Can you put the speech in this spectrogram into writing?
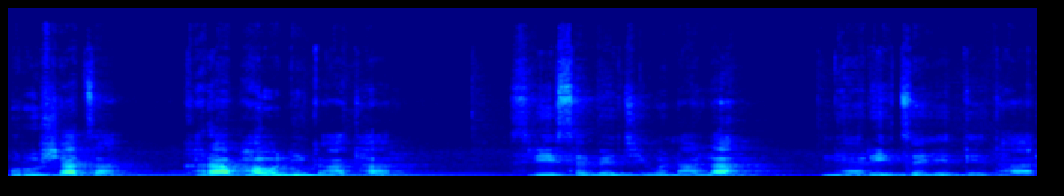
पुरुषाचा खरा भावनिक आधार. स्त्री सवे जीवनाला न्यारीच येते धार.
